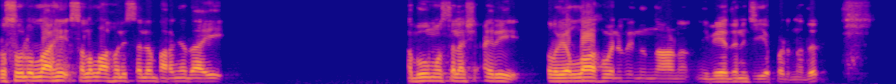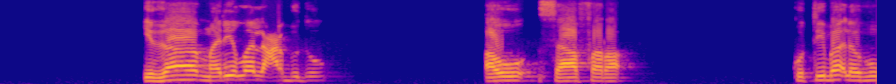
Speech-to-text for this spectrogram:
റസൂലുള്ളാഹി സ്വല്ലല്ലാഹു അലൈഹി വസല്ലം പറഞ്ഞതായി അബൂ മുസൽ അഷ്അരി റളിയല്ലാഹു അൻഹുവിൽ നിന്നാണ് നിവേദനം ചെയ്യപ്പെടുന്നത് ഇദാ മരിളൽ അബ്ദു ഔ സാഫറ കുത്തിബ ലഹു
